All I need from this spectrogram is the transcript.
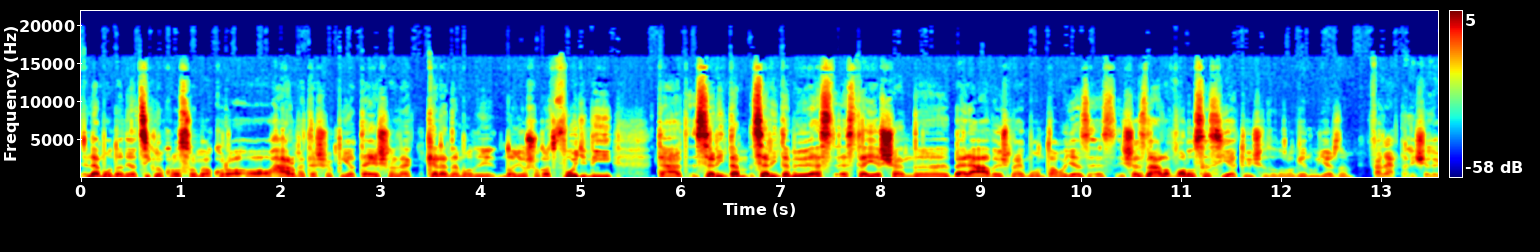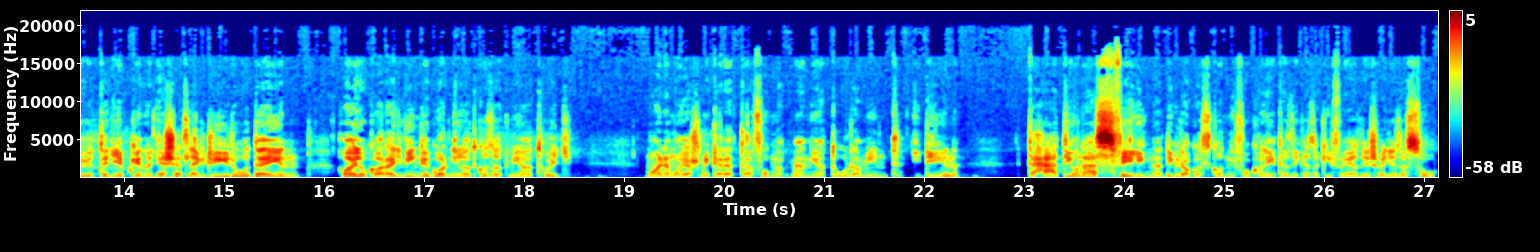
lemondani a ciklokrosszról, mert akkor a, a, a három hetesek miatt teljesen le kellene mondani, nagyon sokat fogyni, tehát szerintem, szerintem ő ezt, ezt teljesen beleállva és megmondta, hogy ez, ez és ez nála valószínűleg hihető is ez a dolog, én úgy érzem. Fanártnál is előjött egyébként, hogy esetleg Giro, de én hajlok arra egy Vingegor nyilatkozat miatt, hogy majdnem olyasmi kerettel fognak menni a túra, mint idén. Tehát Jonász félig meddig ragaszkodni fog, ha létezik ez a kifejezés, vagy ez a szó.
